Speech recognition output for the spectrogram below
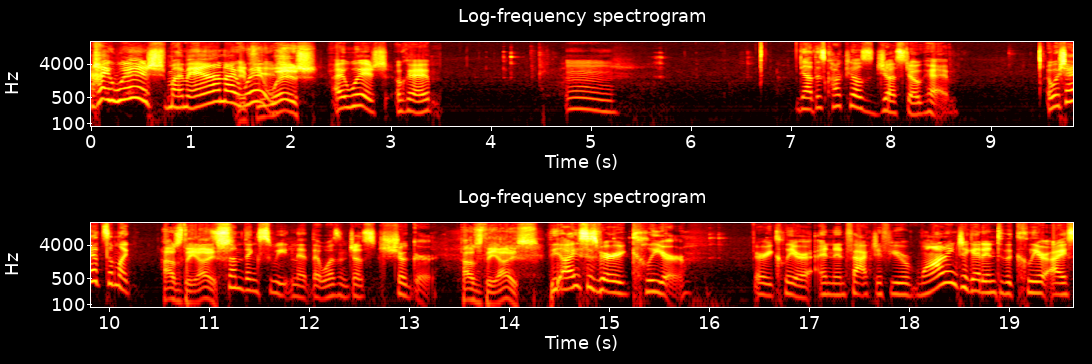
I wish, my man. I if wish. If you wish. I wish. Okay. Mm. Yeah, this cocktail's just okay. I wish I had some like How's the ice? something sweet in it that wasn't just sugar. How's the ice? The ice is very clear. Very clear. And in fact, if you're wanting to get into the clear ice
